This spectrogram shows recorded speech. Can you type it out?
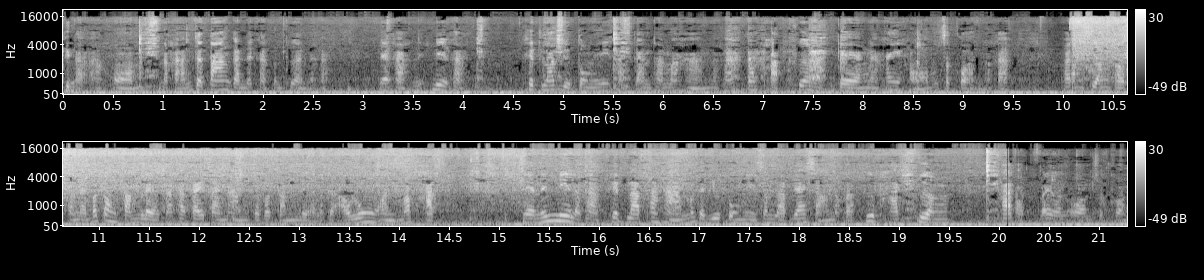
กินอหอมนะคะอันจะตั้งกันเลยค่ะเพื่อนๆนะคะเนี่ยค่ะนี่ค่ะเคล็ดลับอยู่ตรงนี้ค่ะ การทำอาหารนะคะต้องผัดเครื่องแกงเนี่ยให้หอมซะก่อนนะคะผัดเครื่องเขากันเนี่ยไม่ต้องตำแหลกนะคะไก่ตายน้ำจะว่าตำแหลกแล้วก็เอาลงอันมาผัดเนี่ยนี่นี่แหละค่ะเคล็ดลับอาหารมันก็อยู่ตรงนี้สำหรับย่ายสามนะคะคือผัดเครื่องผัดไปอ่อนๆซะก่อน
